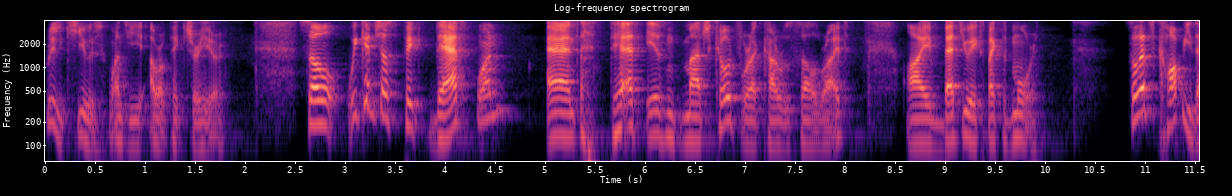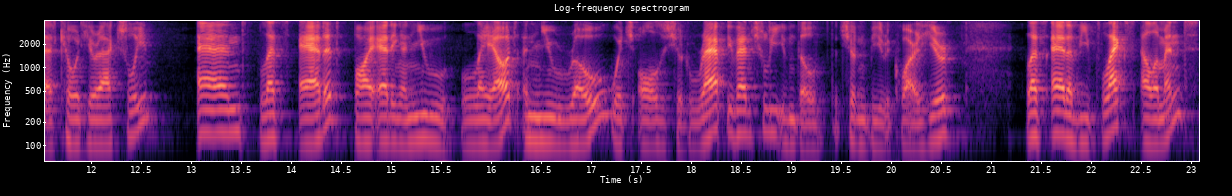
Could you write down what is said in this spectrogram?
Really cute, one the our picture here. So we can just pick that one and that isn't much code for a carousel, right? I bet you expected more. So let's copy that code here actually. And let's add it by adding a new layout, a new row, which also should wrap eventually, even though that shouldn't be required here. Let's add a vflex element,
